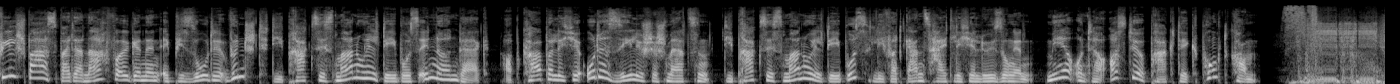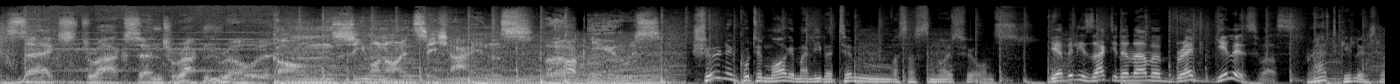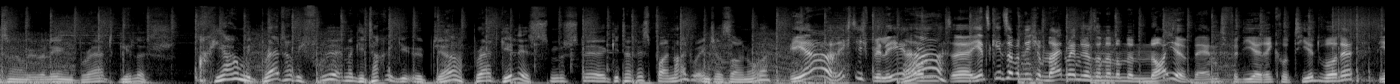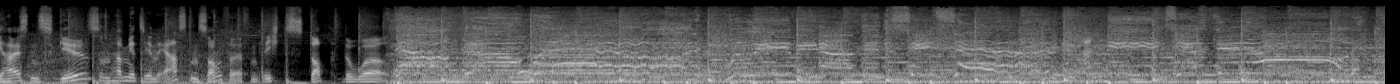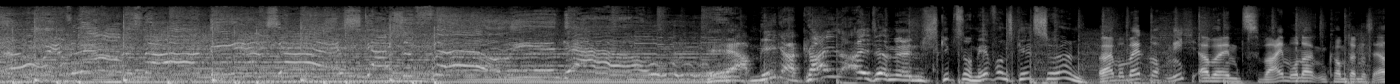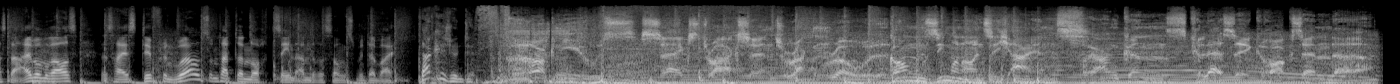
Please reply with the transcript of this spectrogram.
Viel Spaß bei der nachfolgenden Episode wünscht die Praxis Manuel Debus in Nürnberg. Ob körperliche oder seelische Schmerzen, die Praxis Manuel Debus liefert ganzheitliche Lösungen. Mehr unter osteopraktik.com. Sex, Drugs and Rock'n'Roll. Kong 97.1. Rock News. Schönen guten Morgen, mein lieber Tim. Was hast du Neues für uns? Ja, Billy, sagt dir der Name Brad Gillis was? Brad Gillis, lass mich mal überlegen. Brad Gillis. Ach ja, mit Brad habe ich früher immer Gitarre geübt, ja. Brad Gillis müsste Gitarrist bei Night Ranger sein, oder? Ja, richtig, Billy. Ja. Und äh, jetzt geht's aber nicht um Night Ranger, sondern um eine neue Band, für die er rekrutiert wurde. Die heißen Skills und haben jetzt ihren ersten Song veröffentlicht, Stop the World. Ja, mega geil, alter Mensch. Gibt's noch mehr von Skills zu hören? Äh, Im Moment noch nicht, aber in zwei Monaten kommt dann das erste Album raus. Das heißt Different Worlds und hat dann noch zehn andere Songs mit dabei. Dankeschön, Tim. Rock News. Sex, Drugs and Rock'n'Roll. Kong 97.1. Frankens Classic Rocksender.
